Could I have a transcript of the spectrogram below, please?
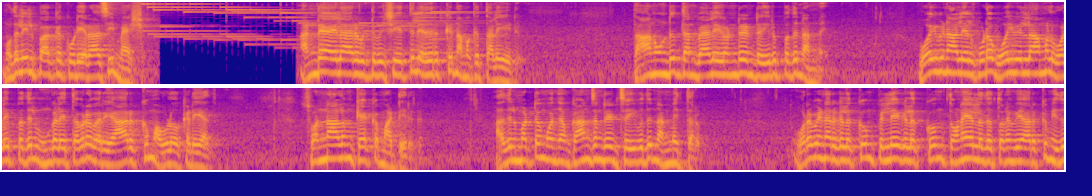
முதலில் பார்க்கக்கூடிய ராசி மேஷம். அண்டை அயலாறு விட்டு விஷயத்தில் எதற்கு நமக்கு தலையீடு? தான் உண்டு தன் வேலையொன்று என்று இருப்பது நன்மை. ஓய்வு நாளில் கூட ஓய்வில்லாமல் உழைப்பதில் உங்களை தவிர வேறு யாருக்கும் அவ்வளோ கிடையாது. சொன்னாலும் கேட்க மாட்டீர்கள். அதில் மட்டும் கொஞ்சம் கான்சன்ட்ரேட் செய்வது நன்மை தரும். உறவினர்களுக்கும் பிள்ளைகளுக்கும் துணை அல்லது துணைவியாருக்கும் இது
